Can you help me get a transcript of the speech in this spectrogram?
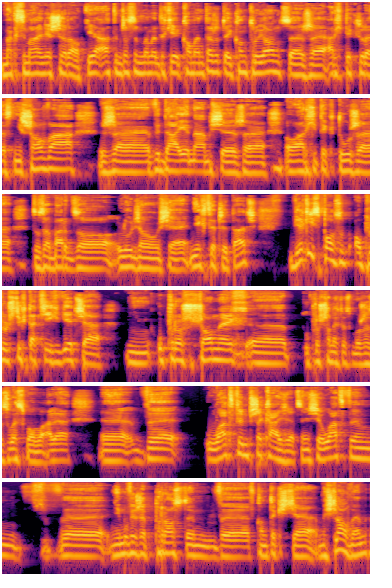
maksymalnie szerokie, a tymczasem mamy takie komentarze tutaj kontrujące, że architektura jest niszowa, że wydaje nam się, że o architekturze to za bardzo ludziom się nie chce czytać. W jaki sposób oprócz tych takich, wiecie, mm, uproszczonych, e, uproszczonych to jest może złe słowo, ale e, w łatwym przekazie, w sensie łatwym, w, nie mówię, że prostym w, w kontekście myślowym,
